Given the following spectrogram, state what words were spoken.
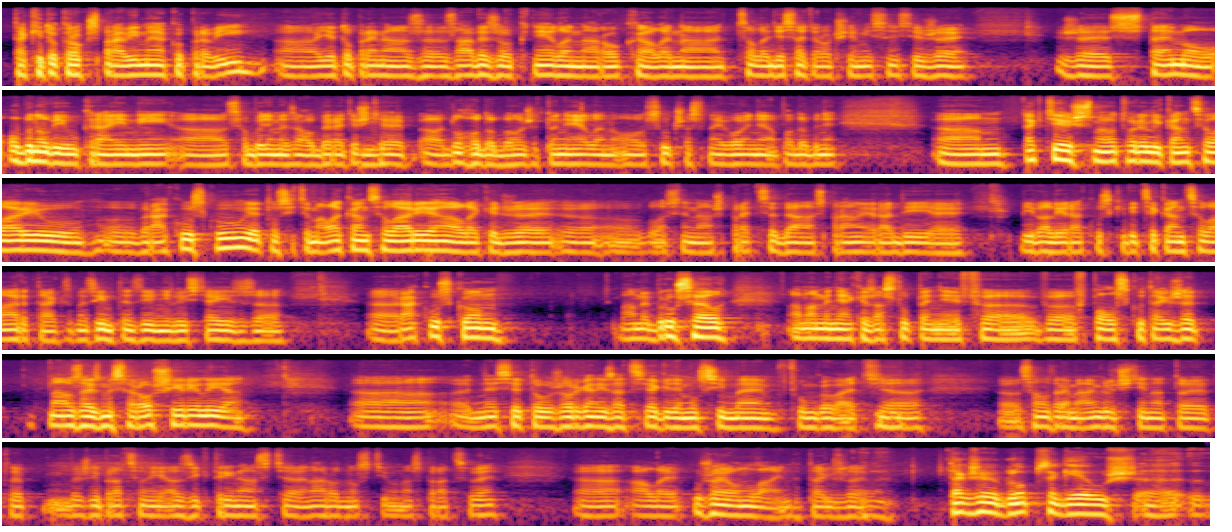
takýto krok spravíme ako prvý. A je to pre nás záväzok nie len na rok, ale na celé 10 ročie. Myslím si, že že s témou obnovy Ukrajiny sa budeme zaoberať ešte mm. dlhodobo, že to nie je len o súčasnej vojne a podobne. Um, taktiež sme otvorili kanceláriu e, v Rakúsku. Je to síce malá kancelária, ale keďže uh, vlastne náš predseda správnej rady je bývalý rakúsky vicekancelár, tak sme zintenzívnili vzťahy s uh, Rakúskom. Máme Brusel a máme nejaké zastúpenie v, v, v Polsku, takže naozaj sme sa rozšírili a, a dnes je to už organizácia, kde musíme fungovať. Mm. Samozrejme, angličtina to je, to je bežný pracovný jazyk, 13 národností u nás pracuje, ale už aj online. Takže... Takže Globsec je už e,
